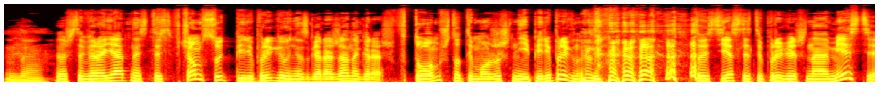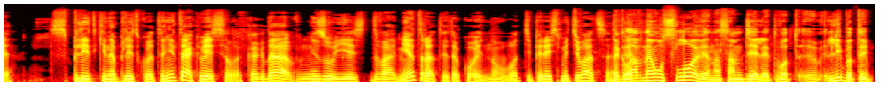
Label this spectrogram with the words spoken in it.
Да. Потому что вероятность... То есть в чем суть перепрыгивания с гаража на гараж? В том, что ты можешь не перепрыгнуть. То есть если ты прыгаешь на месте, с плитки на плитку, это не так весело. Когда внизу есть 2 метра, ты такой, ну вот теперь есть мотивация. Да главное условие, на самом деле. Это Вот э, либо ты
